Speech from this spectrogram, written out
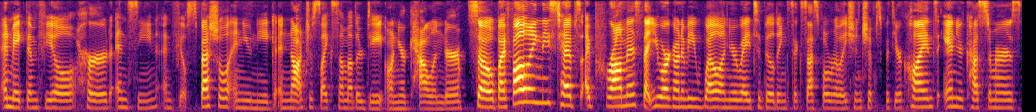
and make them feel heard and seen and feel special and unique and not just like some other date on your calendar. So, by following these tips, I promise that you are going to be well on your way to building successful relationships with your clients and your customers.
